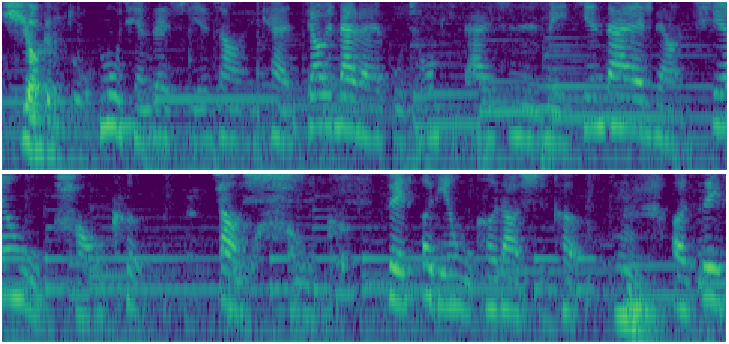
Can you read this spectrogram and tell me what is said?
需要更多。目前在实验上来看，胶原蛋白补充品大概是每天大概两千五毫克到十毫克，所以二点五克到十克。嗯，呃，所以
